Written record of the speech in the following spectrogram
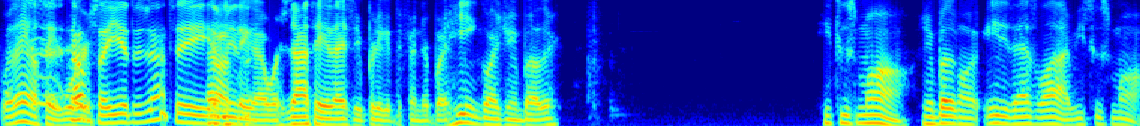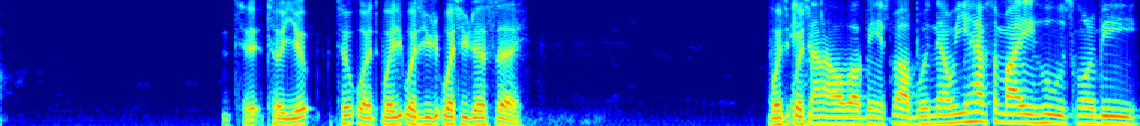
Well, they don't say worse. I would say yeah, Dejounte. I don't mean, say got worse. Jonte is actually a pretty good defender, but he ain't guard Jimmy Butler. He's too small. Jimmy Butler gonna eat his ass alive. He's too small. to, to you to what what what you what you just say. What what it's not all about being small. But now when you have somebody who's going to be,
